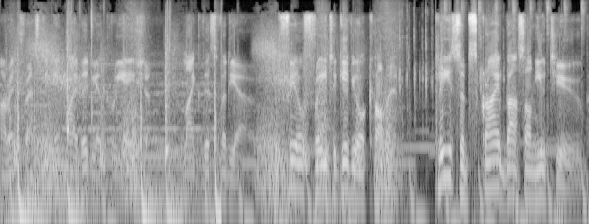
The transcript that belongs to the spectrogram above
Are interested in my video creation, like this video, feel free to give your comment. Please subscribe us on YouTube.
